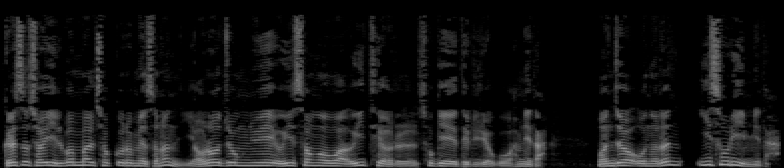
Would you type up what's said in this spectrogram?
그래서 저희 일본말 첫걸음에서는 여러 종류의 의성어와 의태어를 소개해 드리려고 합니다. 먼저 오늘은 이 소리입니다.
